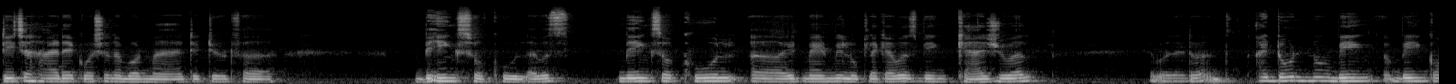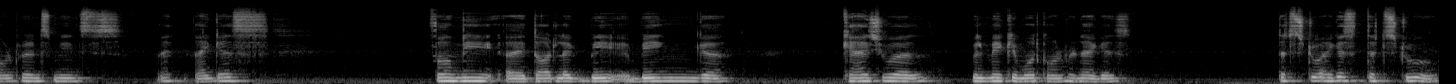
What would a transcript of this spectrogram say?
teacher had a question about my attitude for being so cool. I was being so cool uh, it made me look like i was being casual i don't know being being confidence means i, I guess for me i thought like be, being uh, casual will make you more confident i guess that's true i guess that's true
